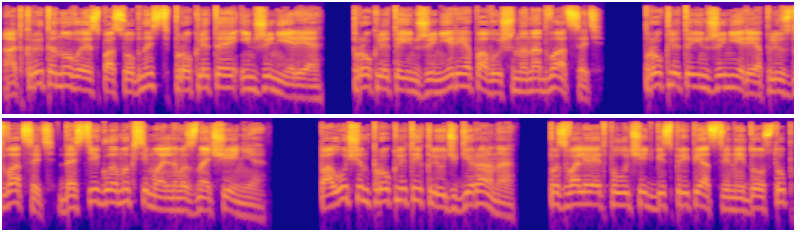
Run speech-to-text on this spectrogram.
Открыта новая способность «Проклятая инженерия». Проклятая инженерия повышена на 20. Проклятая инженерия плюс 20 достигла максимального значения. Получен проклятый ключ Герана. Позволяет получить беспрепятственный доступ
